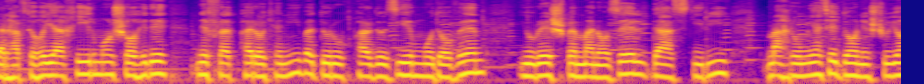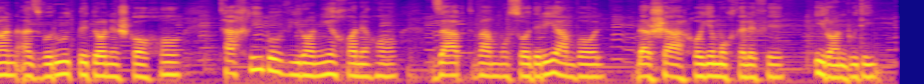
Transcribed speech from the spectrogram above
در هفته های اخیر ما شاهد نفرت پراکنی و دروغ پردازی مداوم یورش به منازل، دستگیری، محرومیت دانشجویان از ورود به دانشگاه ها، تخریب و ویرانی خانه ها، ضبط و مصادره اموال در شهرهای مختلف ایران بودیم.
